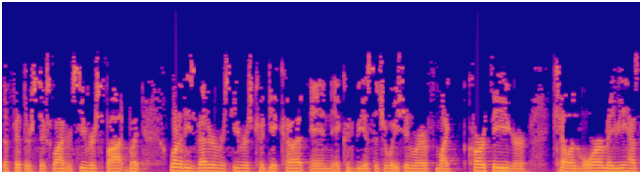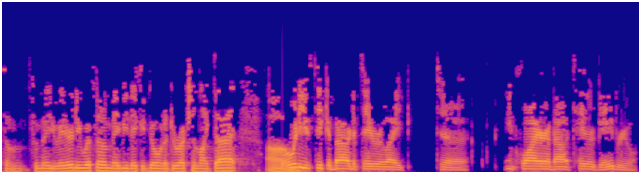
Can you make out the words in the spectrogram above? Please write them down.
the fifth or sixth wide receiver spot, but one of these veteran receivers could get cut, and it could be a situation where if Mike McCarthy or Kellen Moore maybe has some familiarity with him, maybe they could go in a direction like that. Um, what do you think about if they were like to inquire about Taylor Gabriel?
